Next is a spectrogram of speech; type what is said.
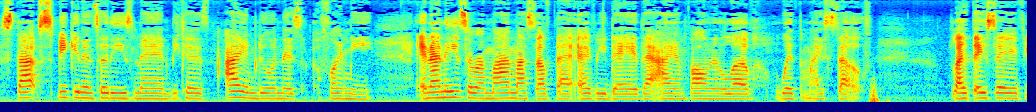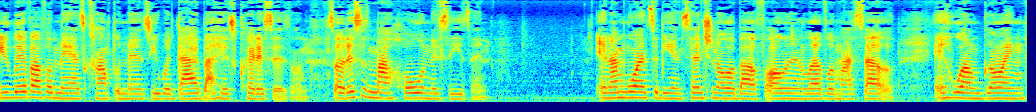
stop speaking into these men because I am doing this for me. And I need to remind myself that every day that I am falling in love with myself. Like they say, if you live off a man's compliments, you would die by his criticism. So this is my wholeness season. And I'm going to be intentional about falling in love with myself and who I'm growing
